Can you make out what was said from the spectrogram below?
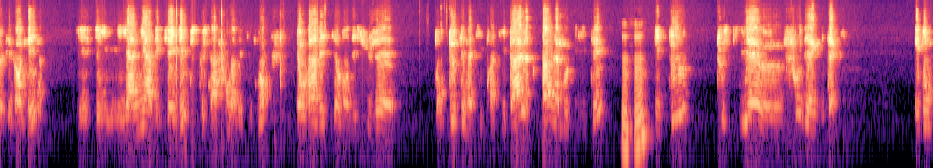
Evergreen et, il y a un lien avec VID puisque c'est un fonds d'investissement. Et on va investir dans des sujets, dans deux thématiques principales. Un, la mobilité. Et deux, tout ce qui est euh, food et agritech. Et donc,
